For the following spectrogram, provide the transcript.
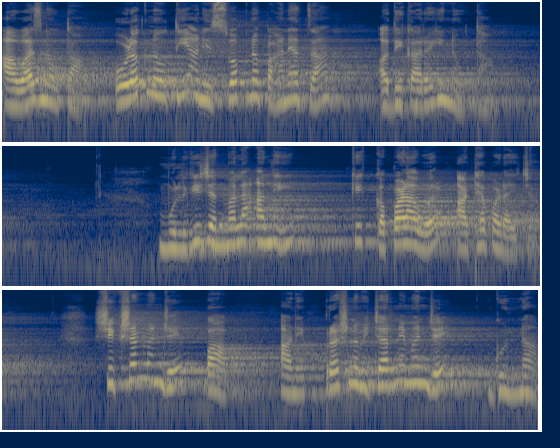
आवाज नव्हता ओळख नव्हती आणि स्वप्न पाहण्याचा अधिकारही नव्हता. मुलगी जन्माला आली की कपाळावर आठ्या पडायच्या. शिक्षण म्हणजे पाप आणि प्रश्न विचारणे म्हणजे गुन्हा.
